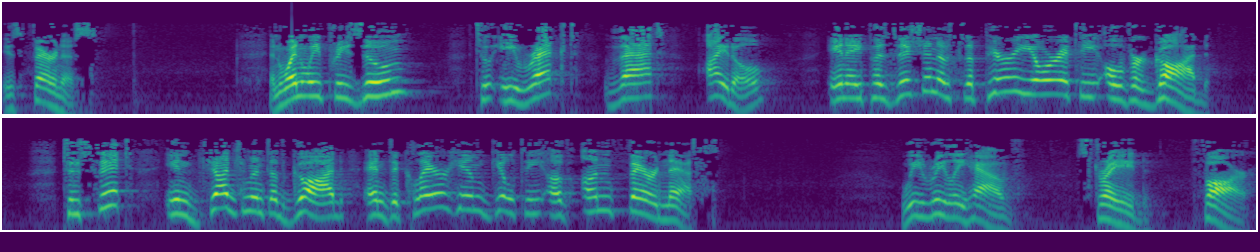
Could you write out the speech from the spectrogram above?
is fairness. And when we presume to erect that idol in a position of superiority over God, to sit in judgment of God and declare him guilty of unfairness, we really have strayed far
